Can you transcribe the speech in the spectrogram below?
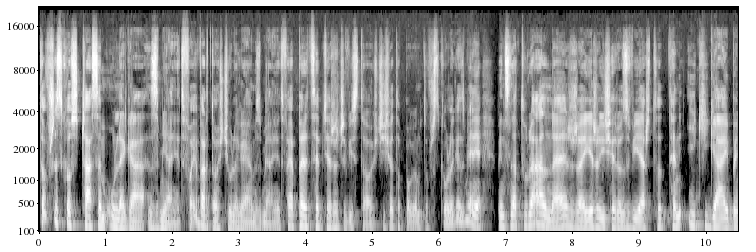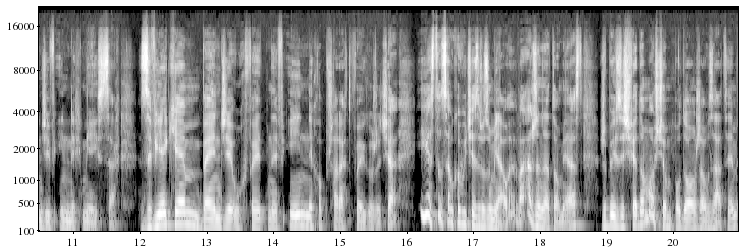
to wszystko z czasem ulega zmianie. Twoje wartości ulegają zmianie, twoja percepcja rzeczywistości, światopogląd, to wszystko ulega zmianie. Więc naturalne, że jeżeli się rozwijasz, to ten ikigai będzie w innych miejscach. Z wiekiem będzie uchwytny w innych obszarach twojego życia i jest to całkowicie zrozumiałe. Ważne natomiast, żebyś ze świadomością podążał za tym,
